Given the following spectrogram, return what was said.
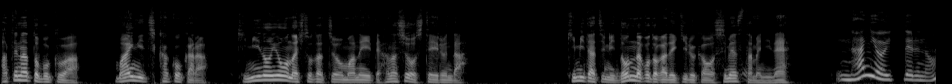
アテナと僕は毎日過去から君のような人たちを招いて話をしているんだ。君たちにどんなことができるかを示すためにね。何を言ってるの？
